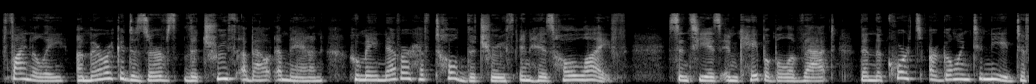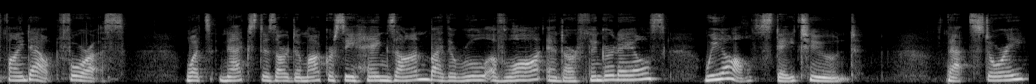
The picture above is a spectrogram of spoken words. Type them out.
Finally, America deserves the truth about a man who may never have told the truth in his whole life. Since he is incapable of that, then the courts are going to need to find out for us. What's next as our democracy hangs on by the rule of law and our fingernails? We all stay tuned. That story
